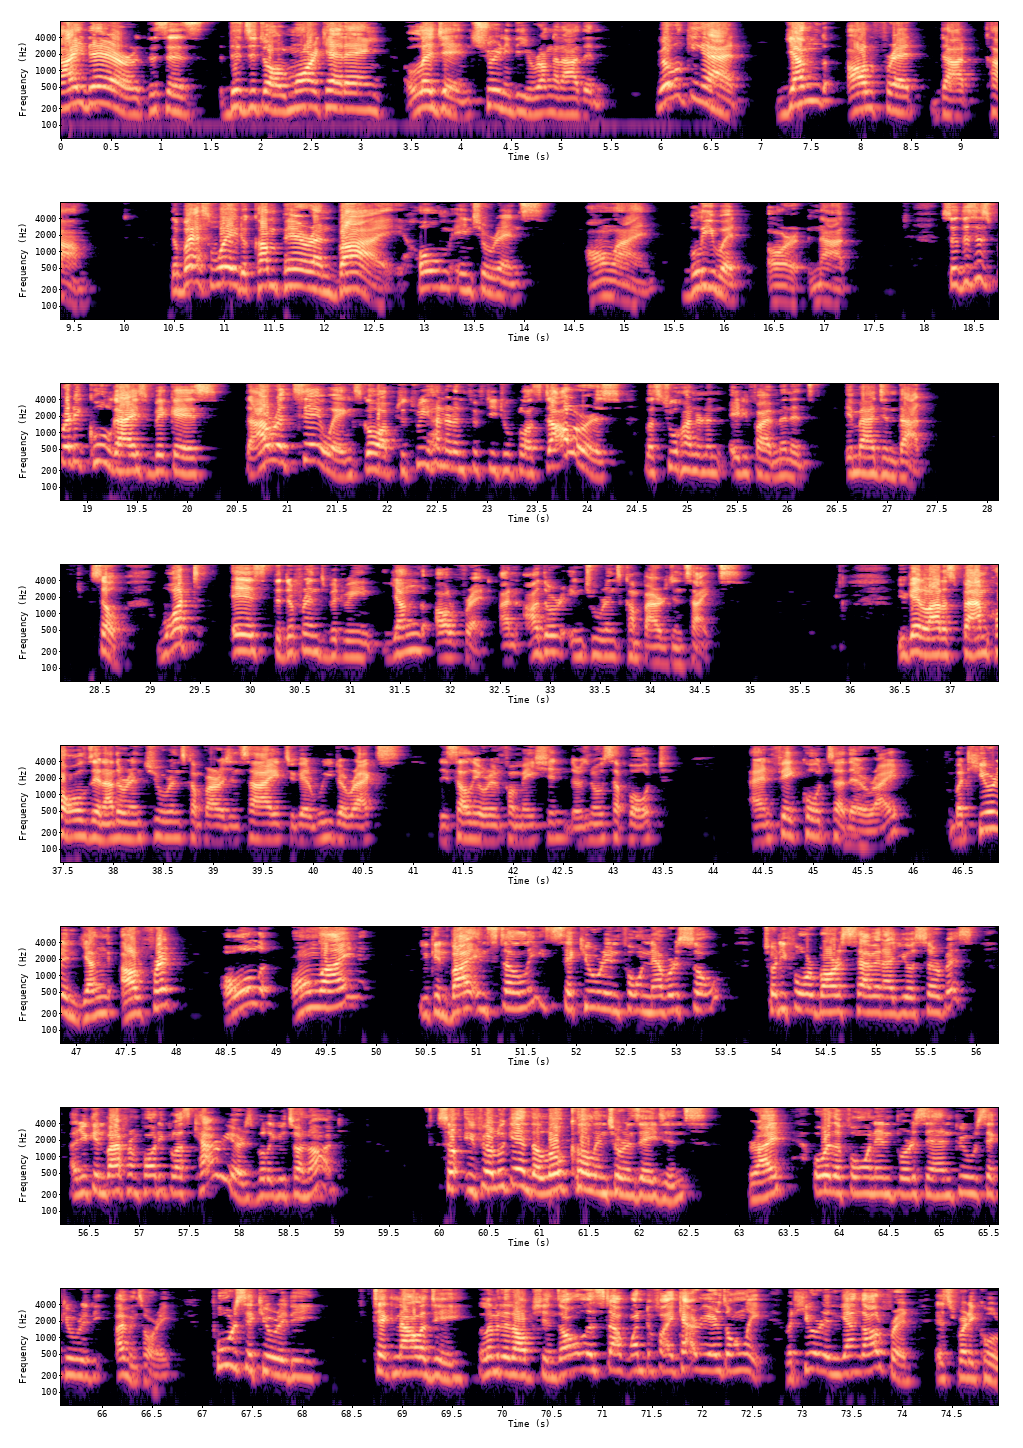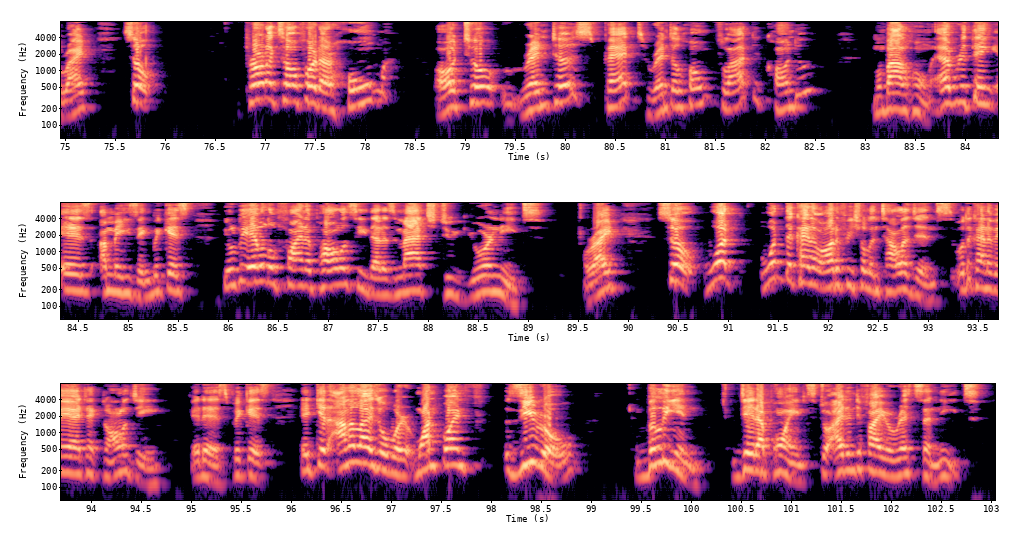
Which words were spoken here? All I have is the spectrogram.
Hi there, this is digital marketing legend Srinidhi Ranganathan. We're looking at youngalfred.com. The best way to compare and buy home insurance online. Believe it or not. So this is pretty cool guys because the average savings go up to 352 plus dollars plus 285 minutes. Imagine that. So what is the difference between Young Alfred and other insurance comparison sites. You get a lot of spam calls and other insurance comparison sites. You get redirects. They sell your information. There's no support. And fake quotes are there, right? But here in Young Alfred, all online, you can buy instantly, secure info never sold, 24 bar 7 at your service, and you can buy from 40 plus carriers, believe it or not. So if you're looking at the local insurance agents, right, over the phone in person, pure security, I mean, sorry, poor security, technology, limited options, all this stuff, one to five carriers only. But here in Young Alfred, it's pretty cool, right? So products offered are home, auto, renters, pet, rental home, flat, condo, mobile home. Everything is amazing because you'll be able to find a policy that is matched to your needs. Right. So what what the kind of artificial intelligence, what the kind of AI technology it is, because it can analyze over 1.0 billion data points to identify your risks and needs.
